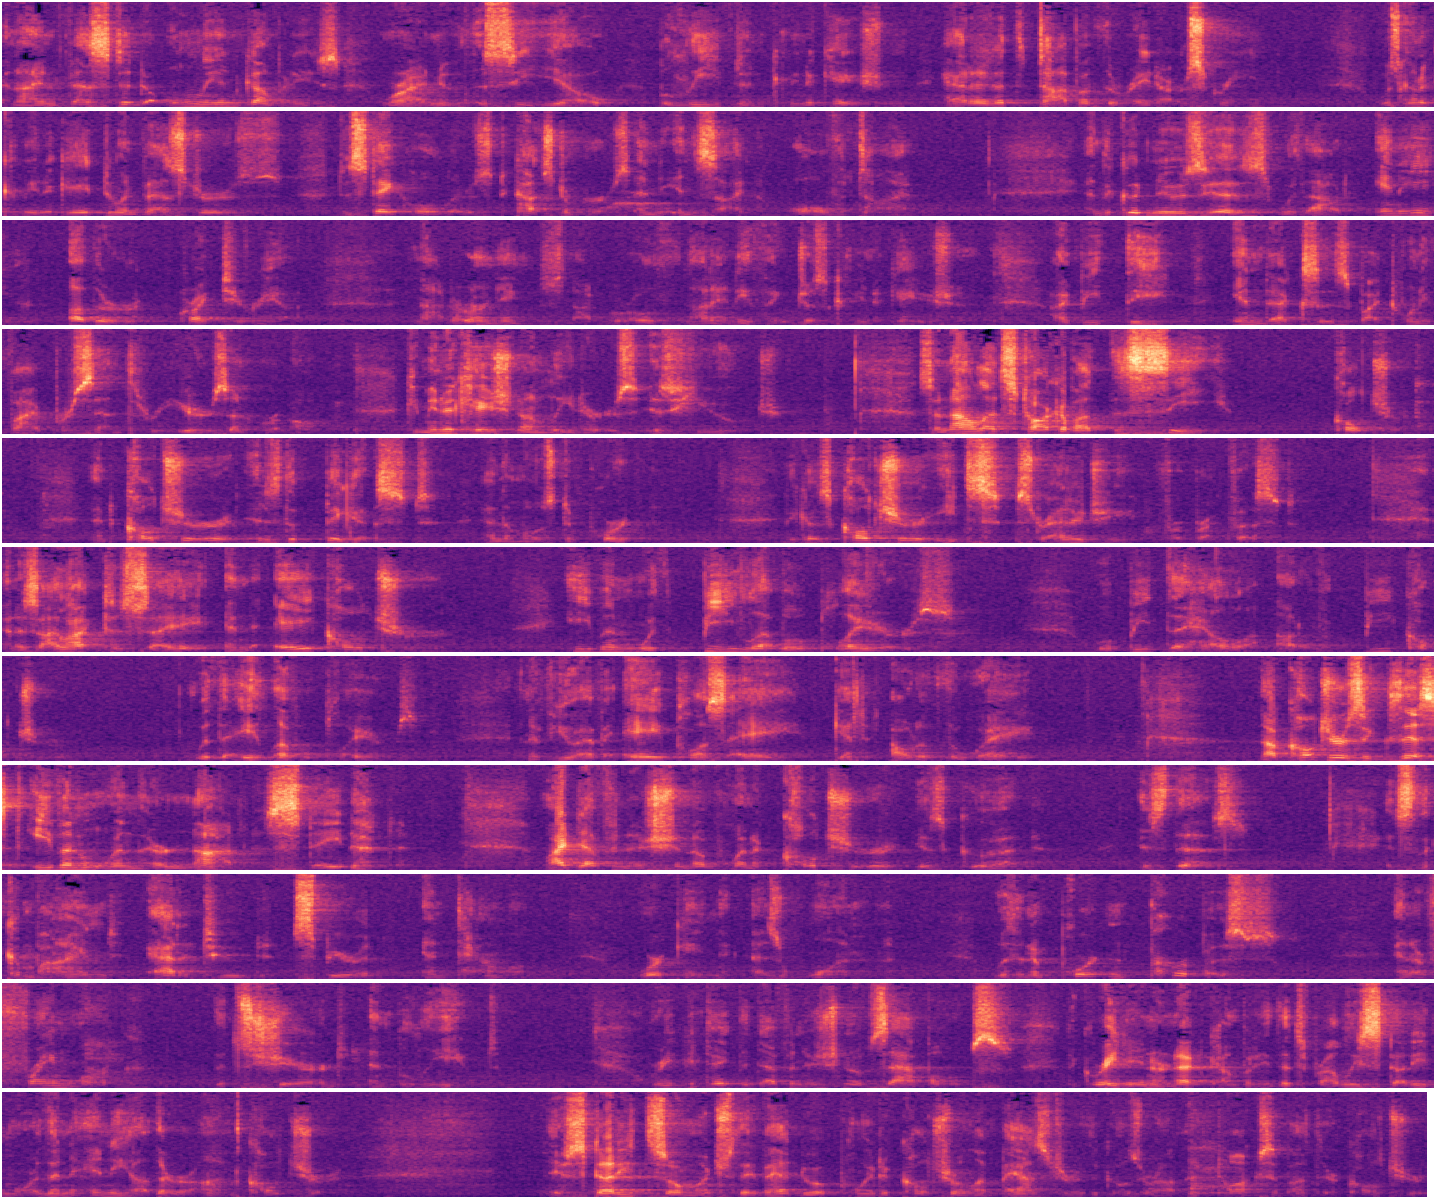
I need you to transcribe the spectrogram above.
And I invested only in companies where I knew the CEO believed in communication, had it at the top of the radar screen, was going to communicate to investors, to stakeholders, to customers, and inside all the time. And the good news is, without any other criteria, not earnings, not growth, not anything, just communication. I beat the indexes by 25% three years in a row. Communication on leaders is huge. So now let's talk about the C, culture. And culture is the biggest and the most important because culture eats strategy for breakfast. And as I like to say, an A culture even with B level players, will beat the hell out of a B culture with A level players. And if you have A plus A, get out of the way. Now, cultures exist even when they're not stated. My definition of when a culture is good is this it's the combined attitude, spirit, and talent working as one with an important purpose and a framework that's shared and believed. Or you can take the definition of Zappos, the great internet company that's probably studied more than any other on culture. They've studied so much they've had to appoint a cultural ambassador that goes around and talks about their culture.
